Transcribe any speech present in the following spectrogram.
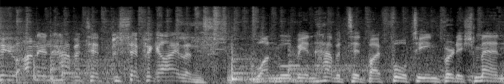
Two uninhabited Pacific islands. One will be inhabited by 14 British men,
